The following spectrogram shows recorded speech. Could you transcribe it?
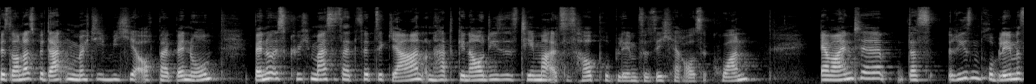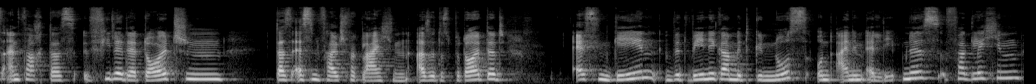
Besonders bedanken möchte ich mich hier auch bei Benno. Benno ist Küchenmeister seit 40 Jahren und hat genau dieses Thema als das Hauptproblem für sich herauserkoren. Er meinte, das Riesenproblem ist einfach, dass viele der Deutschen das Essen falsch vergleichen. Also das bedeutet, Essen gehen wird weniger mit Genuss und einem Erlebnis verglichen,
